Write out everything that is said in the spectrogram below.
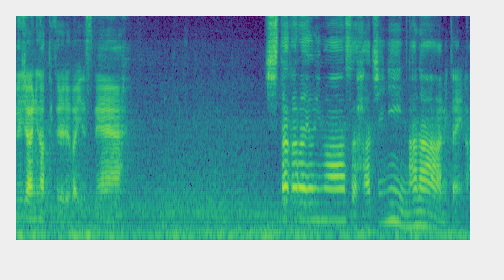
メジャーになってくれればいいですね。下から読みます。827みたいな。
